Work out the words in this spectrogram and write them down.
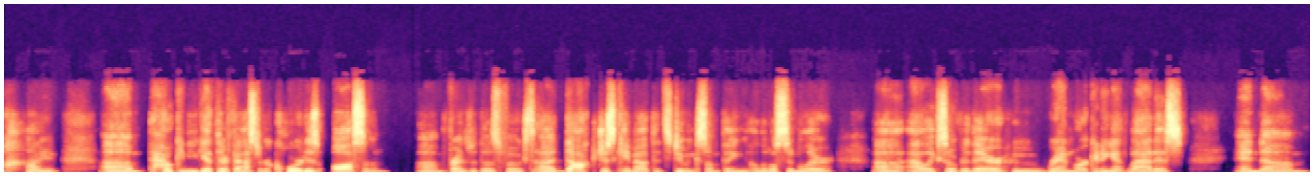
fine. Um, how can you get there faster? Accord is awesome. Um, friends with those folks. Uh, Doc just came out that's doing something a little similar. Uh, Alex over there who ran marketing at Lattice, and um,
